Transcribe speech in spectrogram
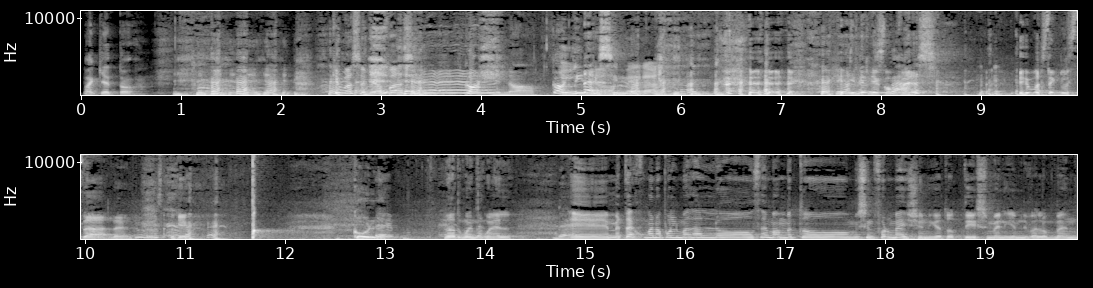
Πακέτο. και είμαστε σε μια φάση. Κόκκινο. Κόκκινο σήμερα. Είναι διακοπές. Είμαστε κλειστά. Ναι. Cool. Ε, That went well. Ναι. Ε, μετά έχουμε ένα πολύ μεγάλο θέμα με το misinformation για το τι σημαίνει game development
